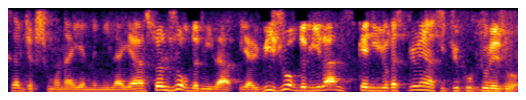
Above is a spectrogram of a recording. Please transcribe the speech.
Ça veut dire Shmona Yeme Mila. Il y a un seul jour de Mila. Il y a huit jours de Mila, il ne lui reste plus rien si tu coupes tous les jours.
